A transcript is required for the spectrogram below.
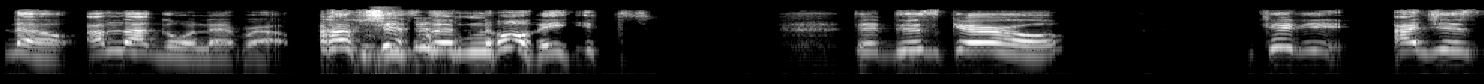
no, I'm not going that route. I'm just annoyed that this girl could you I just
